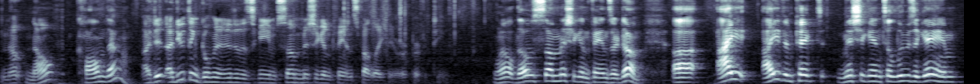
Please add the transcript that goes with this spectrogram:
No. No, calm down. I did. I do think going into this game, some Michigan fans felt like they were a perfect team. Well, those some Michigan fans are dumb. Uh, I I even picked Michigan to lose a game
